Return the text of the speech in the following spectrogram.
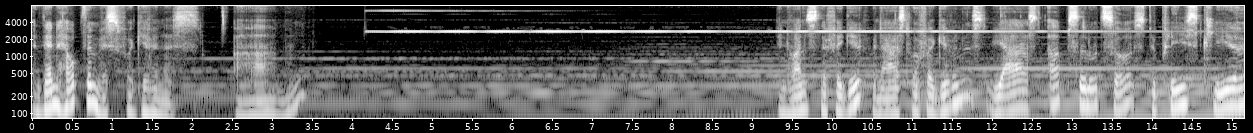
And then help them with forgiveness. Amen. Once they forgive and ask for forgiveness, we ask Absolute Source to please clear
